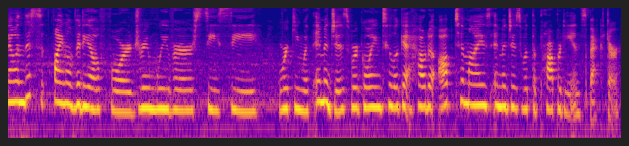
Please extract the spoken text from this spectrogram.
Now in this final video for Dreamweaver CC working with images, we're going to look at how to optimize images with the property inspector.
